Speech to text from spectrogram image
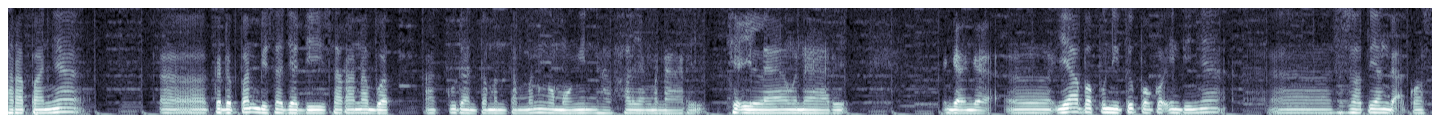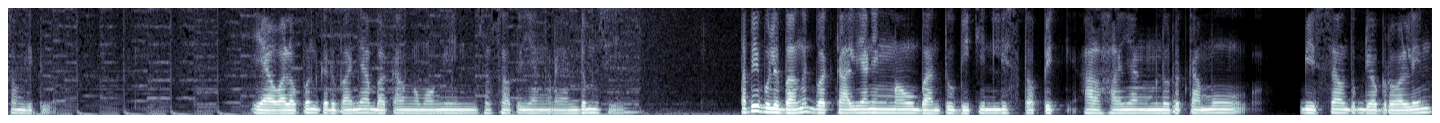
harapannya uh, ke depan bisa jadi sarana buat aku dan teman-teman ngomongin hal-hal yang menarik. Cila menarik enggak enggak uh, ya apa pun itu pokok intinya uh, sesuatu yang enggak kosong gitu ya walaupun ke depannya bakal ngomongin sesuatu yang random sih tapi boleh banget buat kalian yang mau bantu bikin list topik hal-hal yang menurut kamu bisa untuk diobrolin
